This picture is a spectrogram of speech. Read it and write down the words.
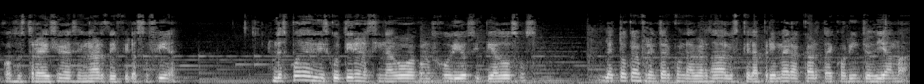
con sus tradiciones en arte y filosofía. Después de discutir en la sinagoga con los judíos y piadosos, le toca enfrentar con la verdad a los que la primera carta de Corintios llama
